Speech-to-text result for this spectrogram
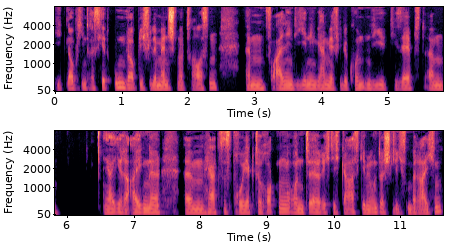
die, glaube ich, interessiert unglaublich viele Menschen dort draußen. Ähm, vor allen Dingen diejenigen, wir haben ja viele Kunden, die, die selbst ähm, ja ihre eigene ähm, Herzensprojekte rocken und äh, richtig Gas geben in unterschiedlichsten Bereichen.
